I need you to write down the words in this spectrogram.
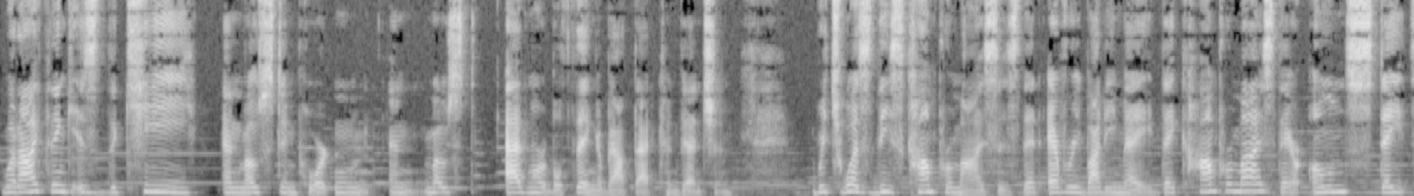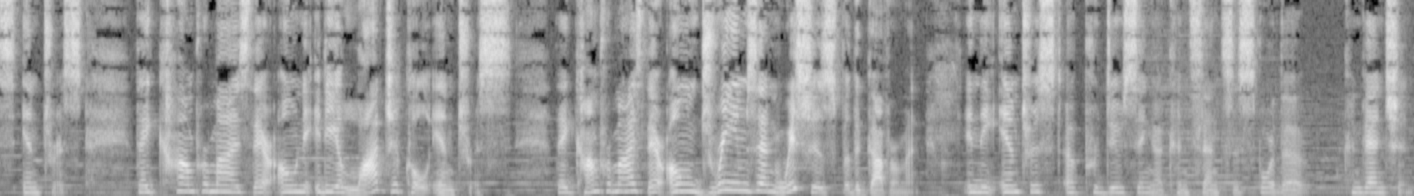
what I think is the key and most important and most admirable thing about that convention which was these compromises that everybody made. They compromised their own state's interests. They compromised their own ideological interests. They compromised their own dreams and wishes for the government in the interest of producing a consensus for the convention.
